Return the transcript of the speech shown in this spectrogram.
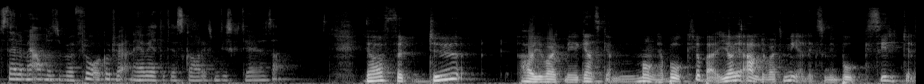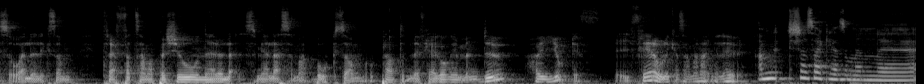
ställa mig andra typer av frågor tror jag, när jag vet att jag ska liksom, diskutera det sen. Ja, för du har ju varit med i ganska många bokklubbar. Jag har ju aldrig varit med liksom, i bokcirkel så, eller liksom träffat samma personer som jag läst samma bok som och pratat med flera gånger. Men du har ju gjort det i flera olika sammanhang, eller hur? Ja, men det känns verkligen som en eh,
